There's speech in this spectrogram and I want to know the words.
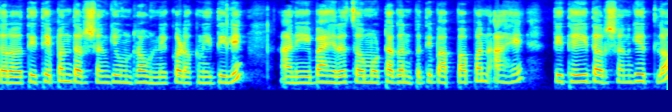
तर तिथे पण दर्शन घेऊन राहुलने कडकणी दिली. आणि बाहेरच मोठा गणपती बाप्पा पण आहे. तिथेही दर्शन घेतलं.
